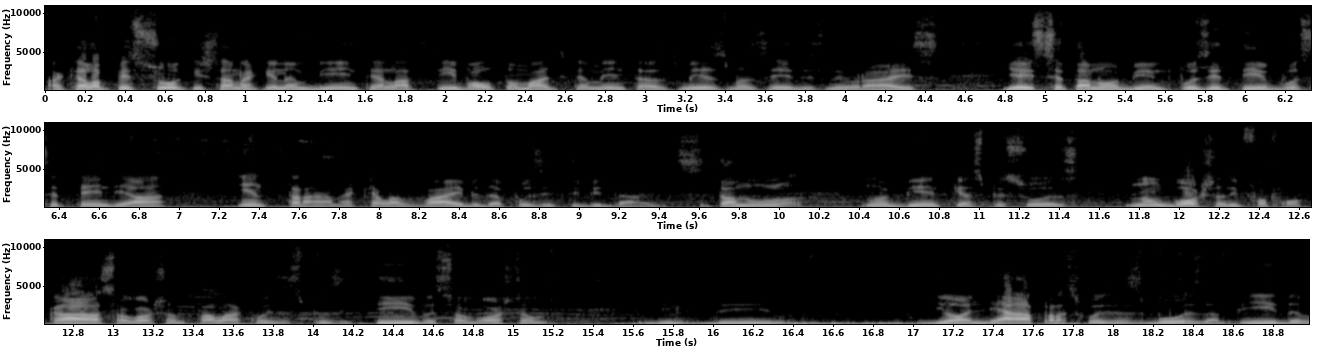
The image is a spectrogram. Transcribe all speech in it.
Aquela pessoa que está naquele ambiente, ela ativa automaticamente as mesmas redes neurais. E aí você está num ambiente positivo, você tende a entrar naquela vibe da positividade. Se está num, num, ambiente que as pessoas não gostam de fofocar, só gostam de falar coisas positivas, só gostam de, de, de olhar para as coisas boas da vida,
